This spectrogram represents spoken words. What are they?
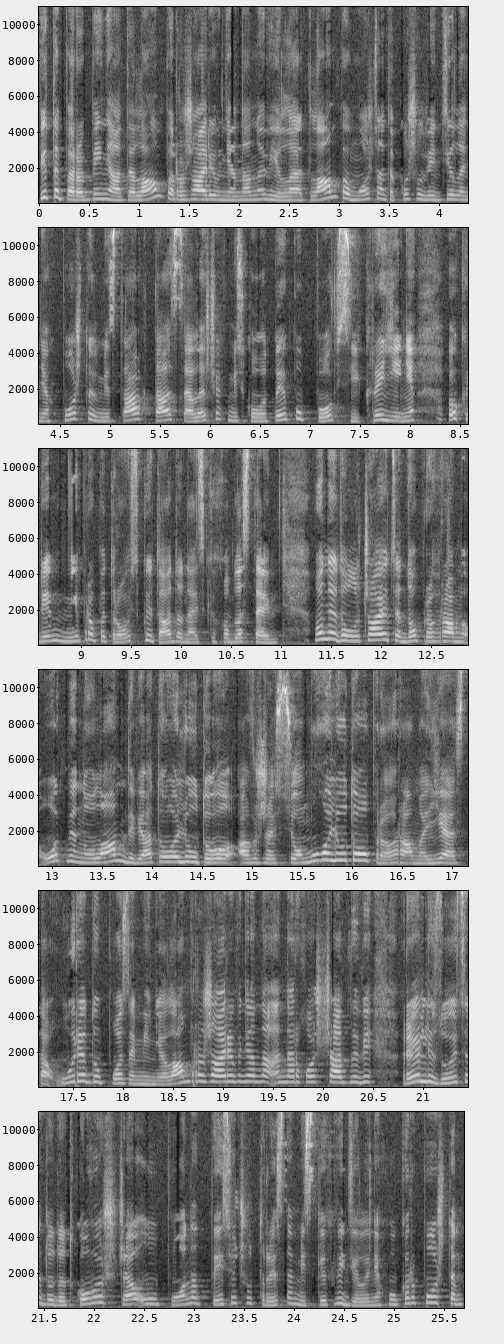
Відтепер обміняти лампи розжарювання на нові led лампи можна також у відділеннях пошти в містах та селищах міського типу по всій країні, окрім Дніпропетровської та Донецьких областей. Вони долучаються до програми обміну ламп 9 лютого. А вже 7 лютого програма ЄС та уряду по заміні ламп розжарювання на енергощадливі реалізується додатково ще у понад 1300 міських відділеннях Укрпошти.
